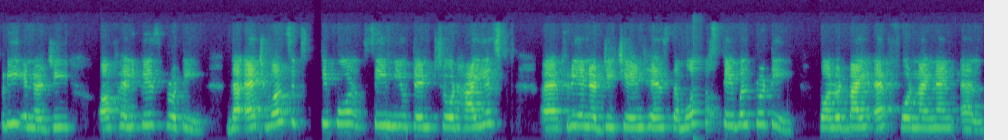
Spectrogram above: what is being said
free energy of helicase protein. The H164C mutant showed highest uh, free energy change, hence the most stable protein, followed by F499L.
